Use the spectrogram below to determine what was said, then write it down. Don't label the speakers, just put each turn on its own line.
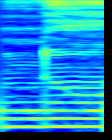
No.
